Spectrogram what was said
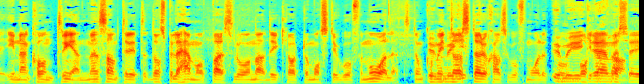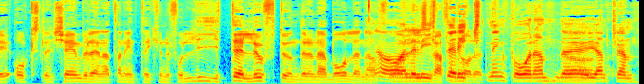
eh, innan kontringen. Men samtidigt, de spelar hemma mot Barcelona. Det är klart, de måste ju gå för målet. De kommer Hur inte ha mycket- större chans att gå för målet på hur mycket bortaplan. grämer sig Oxlade Chamberlain att han inte kunde få lite luft under den där bollen när han Ja, får eller lite riktning på den. Det är Ja. egentligen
